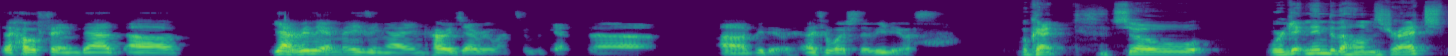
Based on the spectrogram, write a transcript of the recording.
the whole thing. That uh, yeah, really amazing. I encourage everyone to look at the uh, video, uh, to watch the videos. Okay, so we're getting into the home stretch.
